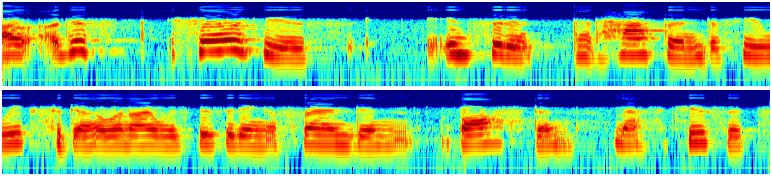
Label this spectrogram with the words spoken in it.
I'll, just share you this incident that happened a few weeks ago when I was visiting a friend in Boston, Massachusetts.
